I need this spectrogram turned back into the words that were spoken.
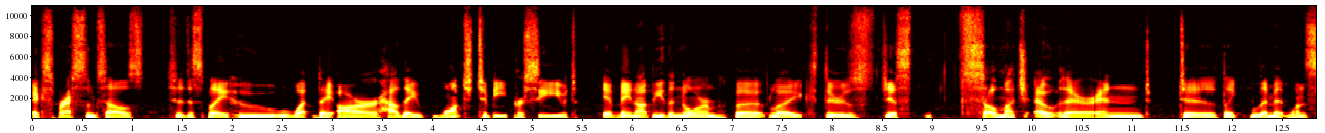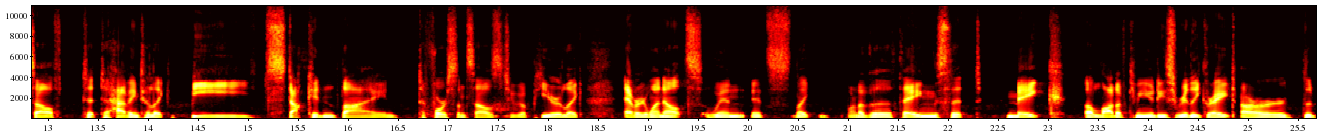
express themselves to display who, what they are, how they want to be perceived. It may not be the norm, but like there's just so much out there and to like limit oneself to, to having to like be stuck in line to force themselves to appear like everyone else when it's like one of the things that make a lot of communities really great are the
